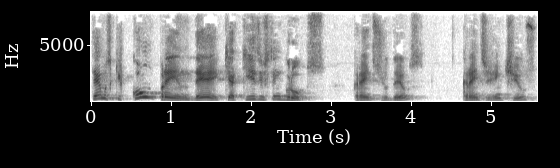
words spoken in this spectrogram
temos que compreender que aqui existem grupos: crentes judeus, crentes gentios,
